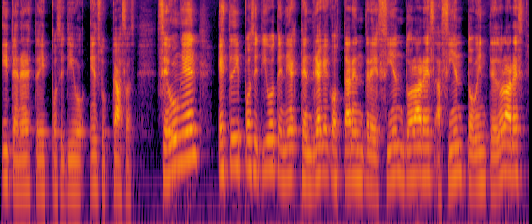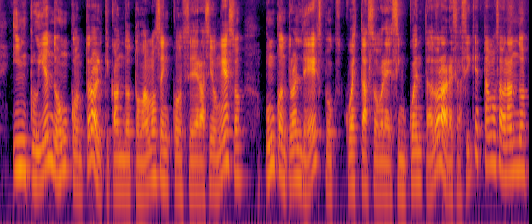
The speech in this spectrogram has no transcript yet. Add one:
y tener este dispositivo en sus casas. Según él, este dispositivo tendría que costar entre 100 dólares a 120 dólares, incluyendo un control, que cuando tomamos en consideración eso, un control de Xbox cuesta sobre 50 dólares. Así que estamos hablando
